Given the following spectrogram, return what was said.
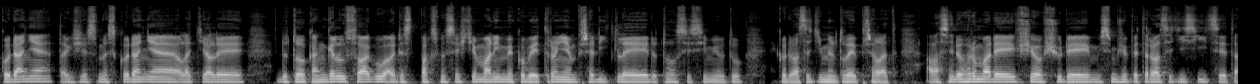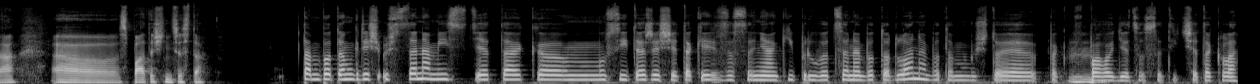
Kodaně, takže jsme z Kodaně letěli do toho Kangelusagu a kde pak jsme se ještě malým jako větroněm přelítli do toho Sisimiutu, jako 20 minutový přelet. A vlastně dohromady všeho všudy, myslím, že 25 tisíc je ta uh, zpáteční cesta tam potom, když už jste na místě, tak um, musíte řešit taky zase nějaký průvodce nebo tohle, nebo tam už to je pak v mhm. pohodě, co se týče takhle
